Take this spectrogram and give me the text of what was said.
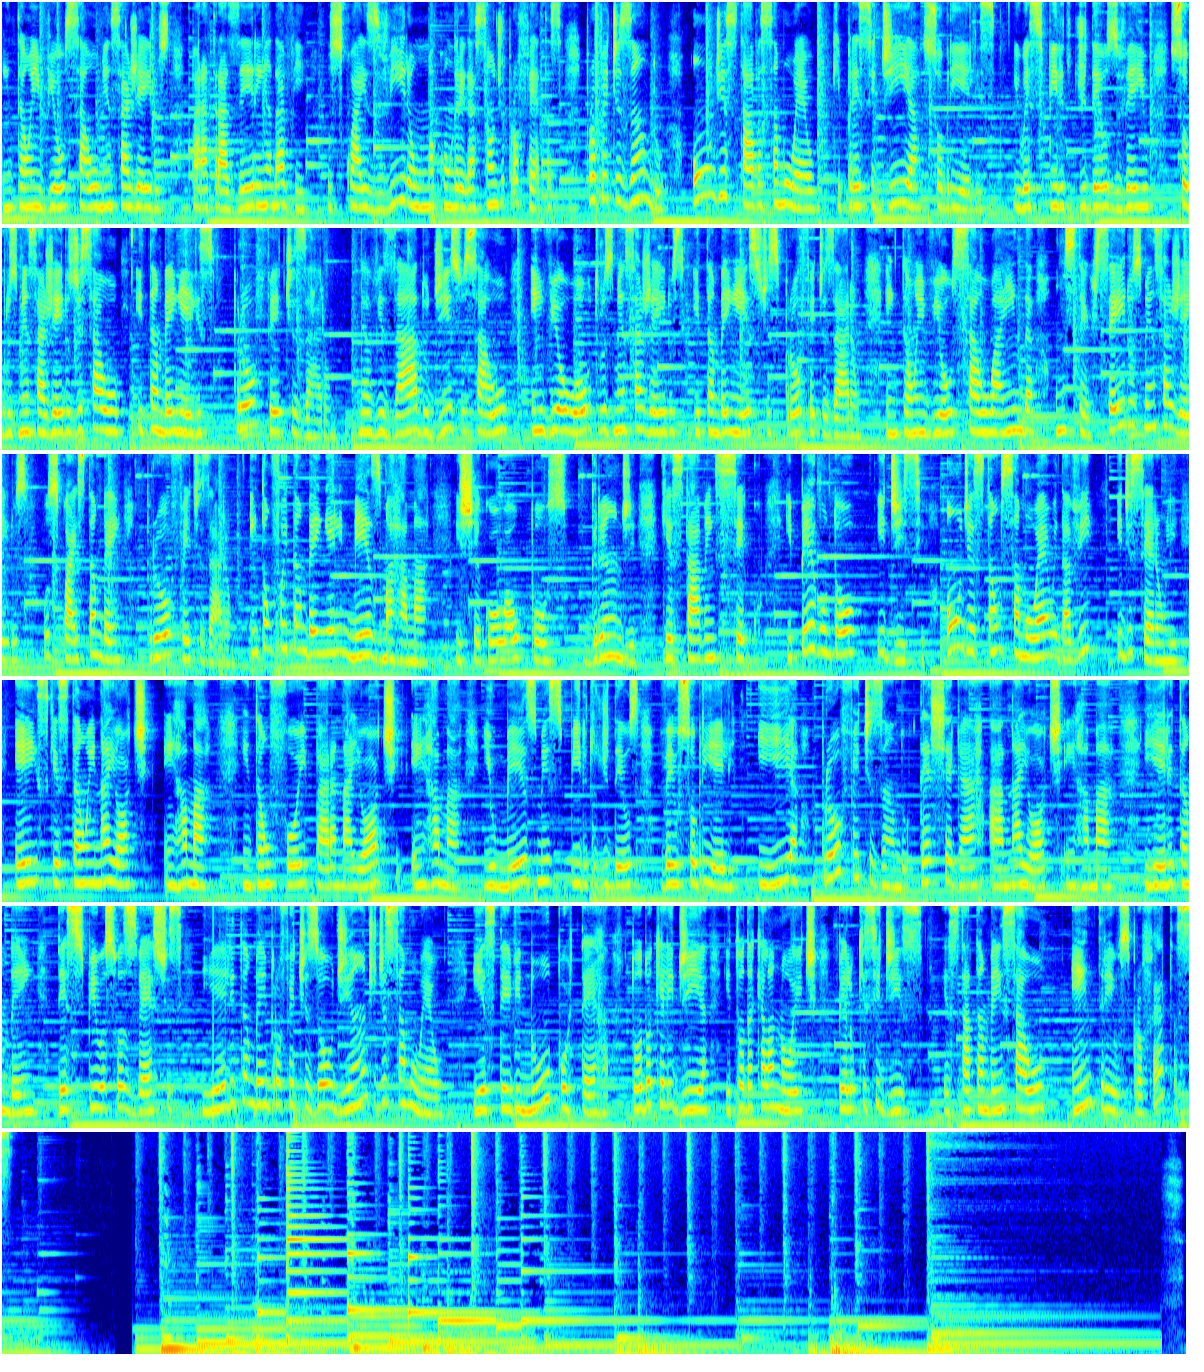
Então enviou Saul mensageiros para trazerem a Davi. os quais viram uma congregação de profetas profetizando onde estava Samuel, que presidia sobre eles. E o Espírito de Deus veio sobre os mensageiros de Saul, e também eles profetizaram. E avisado disso, Saul enviou outros mensageiros e também estes profetizaram. Então enviou Saul ainda uns terceiros mensageiros, os quais também profetizaram. Então foi também ele mesmo a Ramá e chegou ao poço grande que estava em seco e perguntou e disse: Onde estão Samuel e Davi? E disseram-lhe: Eis que estão em Naiote em Ramá. Então foi para Naiote em Ramá, e o mesmo Espírito de Deus veio sobre ele, e ia profetizando até chegar a Naiote em Ramá. E ele também despiu as suas vestes, e ele também profetizou diante de Samuel e esteve nu por terra todo aquele dia e toda aquela noite, pelo que se diz: está também Saul entre os profetas?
